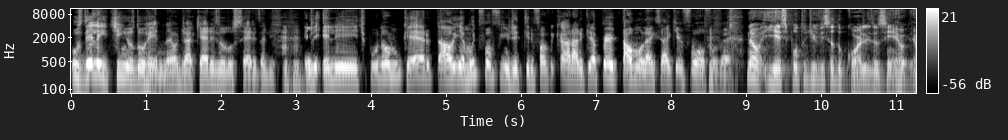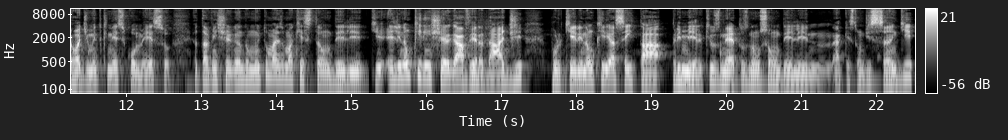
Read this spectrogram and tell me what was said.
os deleitinhos do reino, né? O Jaqueres e o Lucerys ali. ele, ele, tipo, não, não quero tal. E é muito fofinho o jeito que ele fala. Caralho, eu queria apertar o moleque. Sabe que fofo, velho? não, e esse ponto de vista do Corlys, assim, eu, eu admito que nesse começo eu tava enxergando muito mais uma questão dele que ele não queria enxergar a verdade, porque ele não queria aceitar, primeiro, que os netos não são dele na questão de sangue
